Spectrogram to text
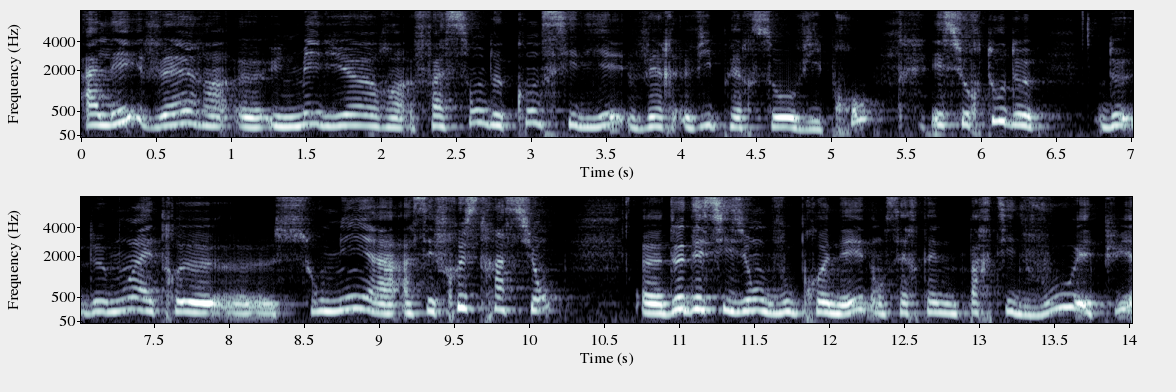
aller vers euh, une meilleure façon de concilier vers vie perso, vie pro, et surtout de, moins être soumis à ces frustrations de décisions que vous prenez dans certaines parties de vous et puis,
